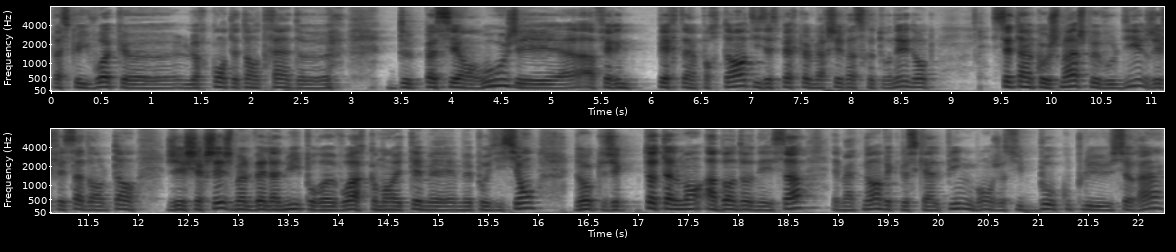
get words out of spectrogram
parce qu'ils voient que leur compte est en train de, de passer en rouge et à faire une perte importante. Ils espèrent que le marché va se retourner donc c'est un cauchemar je peux vous le dire, j'ai fait ça dans le temps, j'ai cherché, je me levais la nuit pour euh, voir comment étaient mes, positions. Donc j'ai totalement abandonné ça. Et maintenant avec le scalping bon je suis beaucoup plus serein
